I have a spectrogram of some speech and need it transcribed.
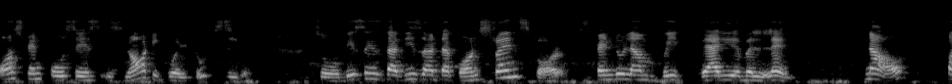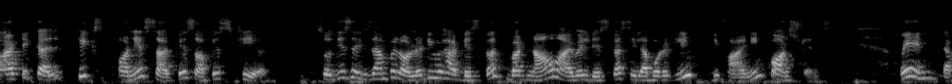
constant forces is not equal to zero. So this is the these are the constraints for pendulum with variable length. Now, particle fixed on a surface of a sphere. So this example already we have discussed, but now I will discuss elaborately defining constraints. When the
